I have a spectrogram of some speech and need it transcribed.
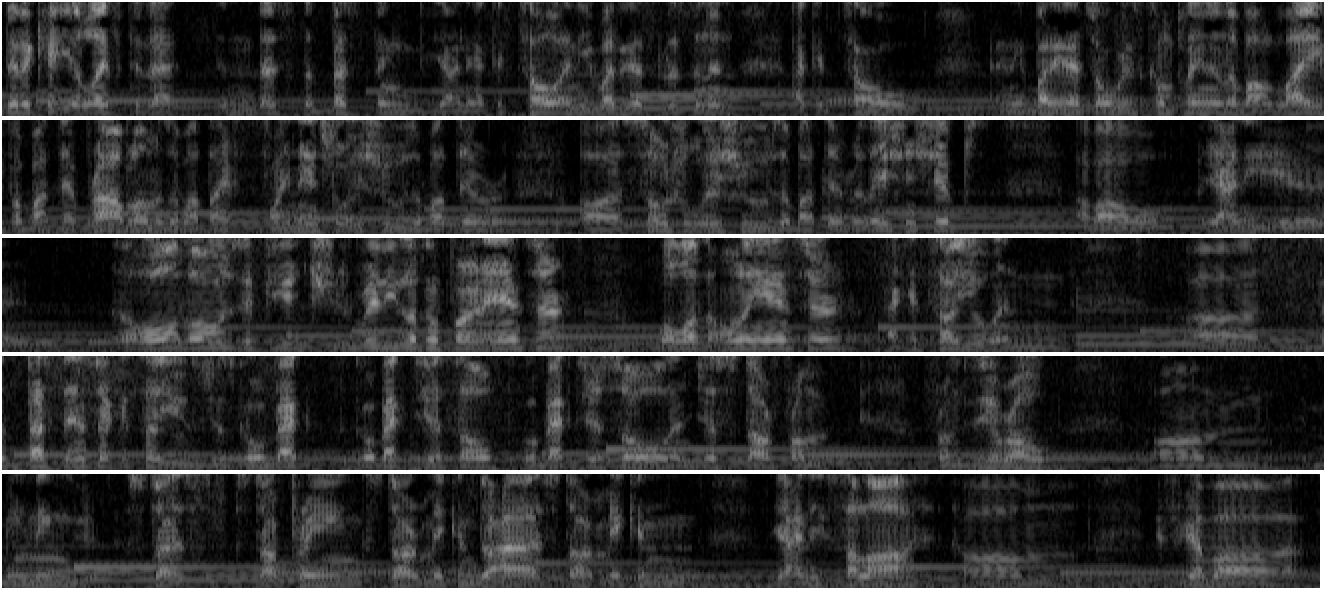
dedicate your life to that. And that's the best thing, yani, I could tell anybody that's listening. I could tell anybody that's always complaining about life, about their problems, about their financial issues, about their uh, social issues, about their relationships, about, yani, uh, all those. If you're really looking for an answer, well, the only answer I could tell you, and uh, the best answer I could tell you is just go back, go back to yourself, go back to your soul, and just start from from zero. Um, meaning, start start praying, start making du'a, start making, yani salah. Um, if you have a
